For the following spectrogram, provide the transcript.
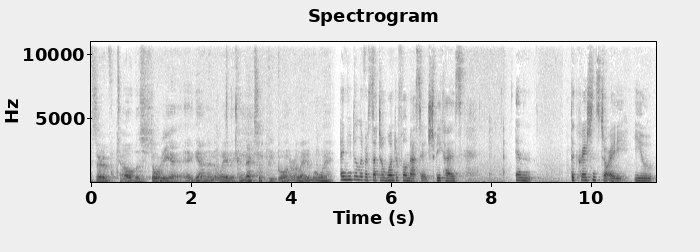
sort of tell the story again in a way that connects with people in a relatable way. And you deliver such a wonderful message because in the creation story, you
